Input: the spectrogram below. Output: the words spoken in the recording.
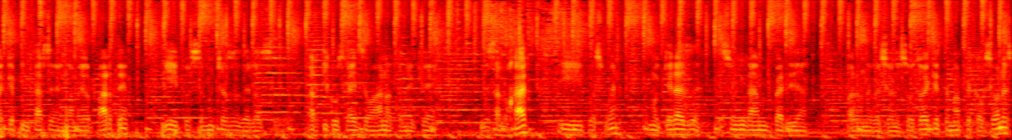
hay que pintarse en la mayor parte y pues muchos de los artículos que hay se van a tener que desalojar y pues bueno, como quiera es, una gran pérdida para y sobre todo hay que tomar precauciones.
